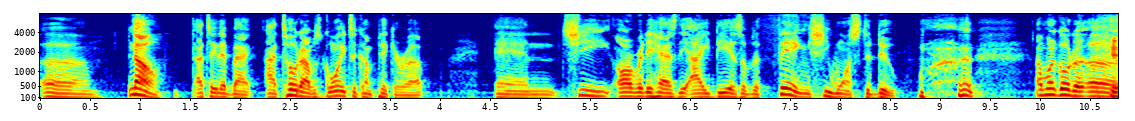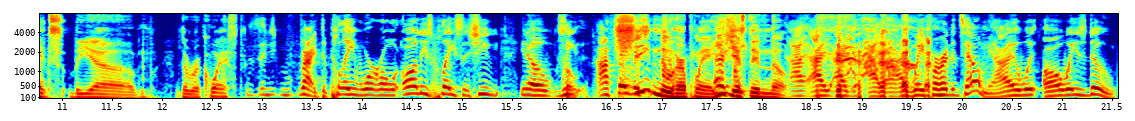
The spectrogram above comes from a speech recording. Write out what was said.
Um, no, I take that back. I told her I was going to come pick her up, and she already has the ideas of the thing she wants to do. I want to go to uh, Hence the um the request. right the play world, all these places. She, you know, we So our favorite. she knew her plan. You Uh, just didn't know. I I, I, I, I wait for her to tell me. I always do.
